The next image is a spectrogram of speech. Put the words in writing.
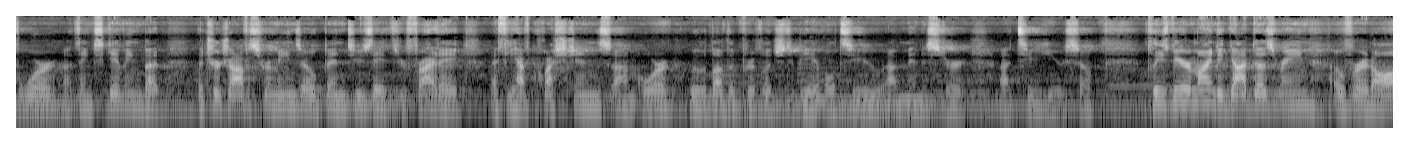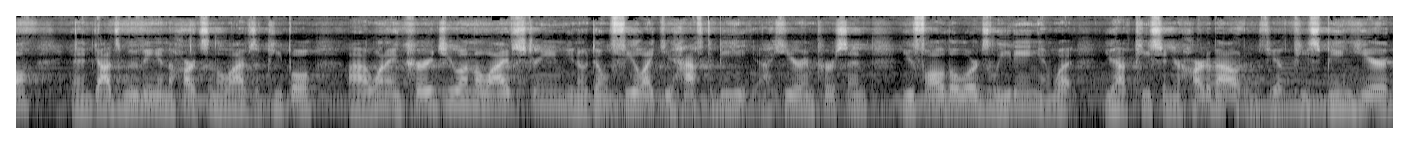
for uh, Thanksgiving, but the church office remains open Tuesday through Friday if you have questions, um, or we would love the privilege to be able to uh, minister uh, to you. So please be reminded God does reign over it all, and God's moving in the hearts and the lives of people. Uh, I want to encourage you on the live stream. You know, don't feel like you have to be uh, here in person. You follow the Lord's leading and what you have peace in your heart about. And if you have peace being here,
